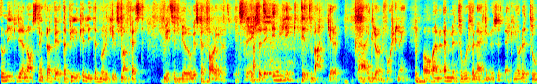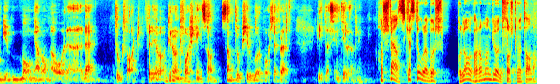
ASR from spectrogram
unik DNA-sträng för att veta vilken liten molekyl som har fäst vid sitt biologiska target. Alltså det är en riktigt vacker äh, grundforskning och en, en metod för läkemedelsutveckling och det tog ju många, många år innan det där tog fart. För det var grundforskning som, som tog 20 år på sig för att hitta sin tillämpning. Har svenska stora börsbolag har de någon grundforskning att tala om?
